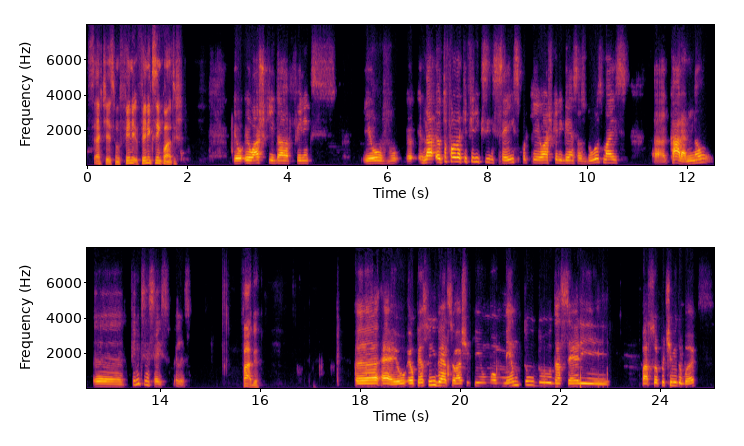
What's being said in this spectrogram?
Certíssimo. Phoenix em quantos? Eu, eu acho que da Phoenix eu vou. Eu, na, eu tô falando aqui Phoenix em seis, porque eu acho que ele ganha essas duas, mas Uh, cara, não. Uh, Phoenix em 6, beleza. Fábio. Uh, é, eu, eu penso o inverso. Eu acho que o momento do, da série passou pro time do Bucks.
